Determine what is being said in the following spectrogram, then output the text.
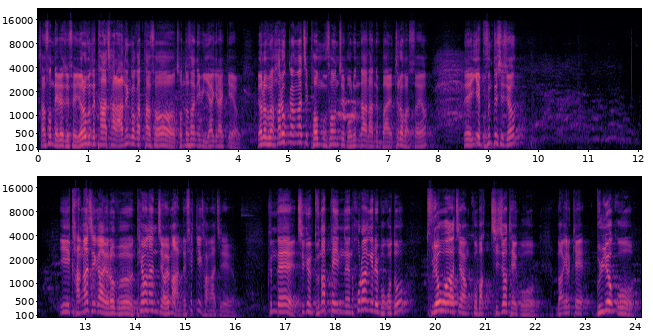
자, 손 내려주세요. 여러분들 다 잘 아는 것 같아서 전도사님이 이야기를 할게요. 여러분, 하루 강아지 범 무서운 줄 모른다라는 말 들어봤어요? 네, 이게 무슨 뜻이죠? 이 강아지가 여러분 태어난 지 얼마 안된 새끼 강아지예요. 근데 지금 눈앞에 있는 호랑이를 보고도 두려워하지 않고 막 지저대고 막 이렇게 물려고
